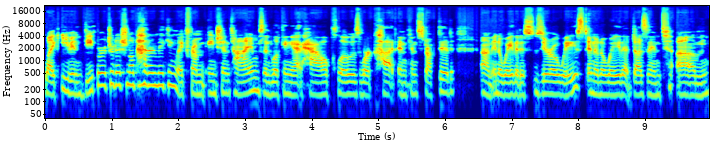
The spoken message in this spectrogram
like even deeper traditional pattern making, like from ancient times, and looking at how clothes were cut and constructed um, in a way that is zero waste and in a way that doesn't um,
